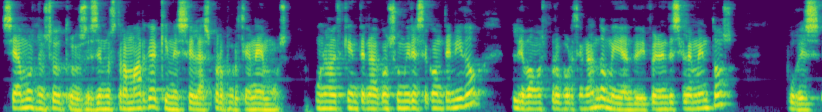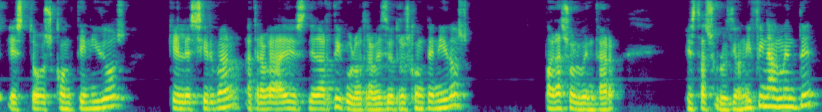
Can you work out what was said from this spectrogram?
seamos nosotros, desde nuestra marca, quienes se las proporcionemos. Una vez que entren a consumir ese contenido, le vamos proporcionando mediante diferentes elementos, pues estos contenidos que les sirvan a través del artículo, a través de otros contenidos, para solventar esta solución. Y finalmente,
